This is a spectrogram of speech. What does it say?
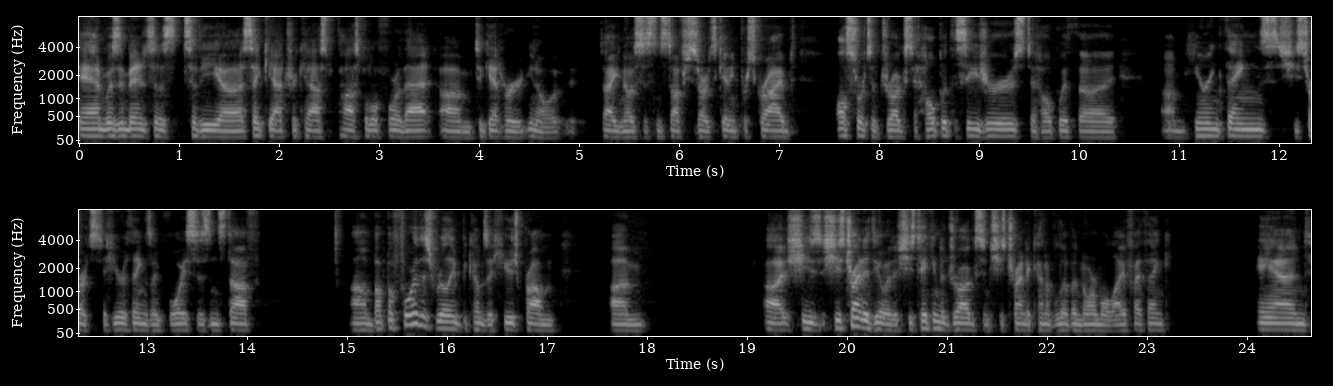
and was admitted to, to the uh, psychiatric hospital for that um, to get her, you know, diagnosis and stuff. She starts getting prescribed all sorts of drugs to help with the seizures, to help with uh, um, hearing things. She starts to hear things like voices and stuff. Um, but before this really becomes a huge problem, um, uh, she's she's trying to deal with it. She's taking the drugs and she's trying to kind of live a normal life, I think. And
